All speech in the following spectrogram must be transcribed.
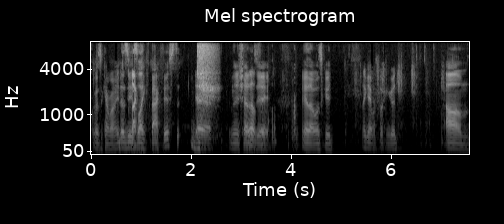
Where's the camera? He does his Back like back fist. Yeah, yeah. And then it Yeah, shatters. Yeah, was yeah, that was good. That game was fucking good. Um,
